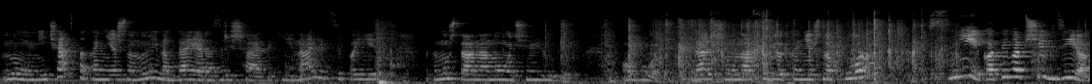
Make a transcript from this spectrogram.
ну, не часто, конечно, но иногда я разрешаю такие наггетсы поесть, потому что она, ну, очень любит. Вот. Дальше у нас идет, конечно, корм. Сник, а ты вообще где?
